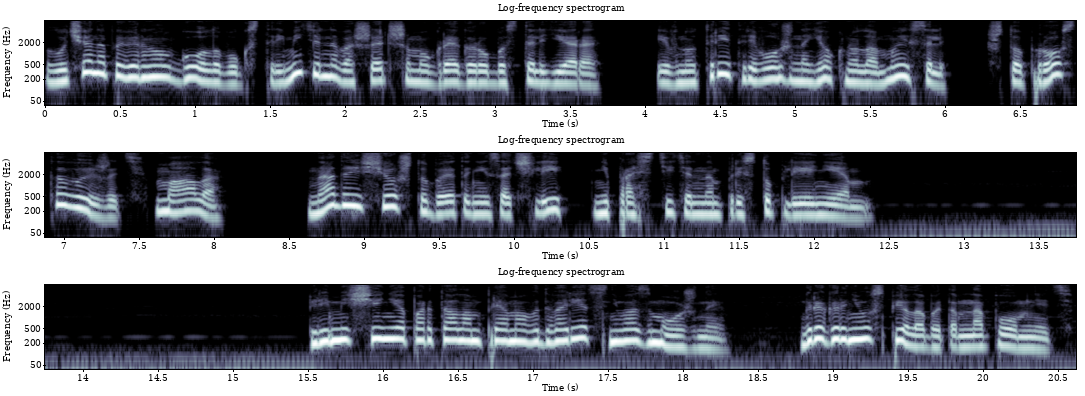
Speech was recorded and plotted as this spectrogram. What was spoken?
Лучано повернул голову к стремительно вошедшему Грегору Бастельера, и внутри тревожно ёкнула мысль, что просто выжить мало. Надо еще, чтобы это не сочли непростительным преступлением. Перемещение порталом прямо во дворец невозможны. Грегор не успел об этом напомнить,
